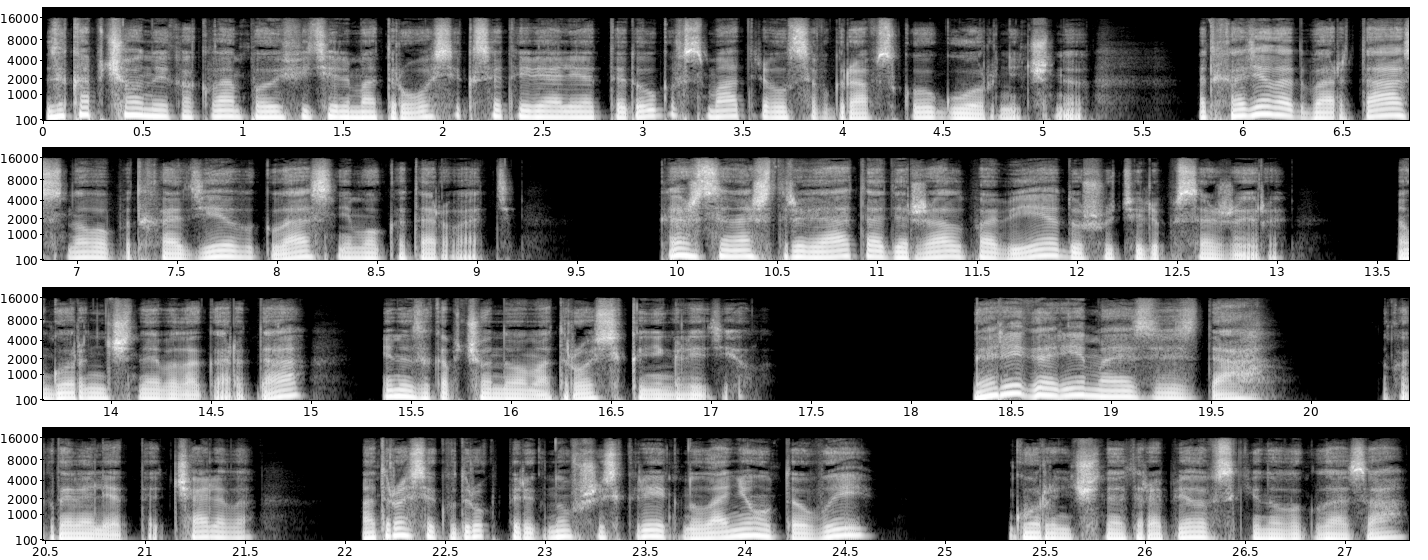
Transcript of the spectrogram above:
Закопченный, как ламповый фитиль матросик с этой Виолеттой долго всматривался в графскую горничную. Отходил от борта, снова подходил, глаз не мог оторвать. Кажется, наш травиата одержал победу, шутили пассажиры. Но горничная была горда и на закопченного матросика не глядела. «Гори, гори, моя звезда!» Но когда Виолетта отчалила, матросик, вдруг перегнувшись, крикнул «Анюта, вы?» Горничная торопела, вскинула глаза.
